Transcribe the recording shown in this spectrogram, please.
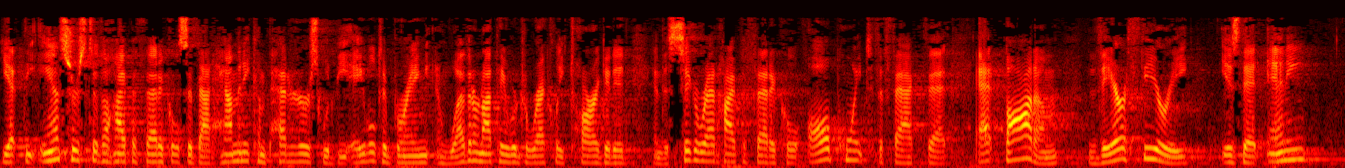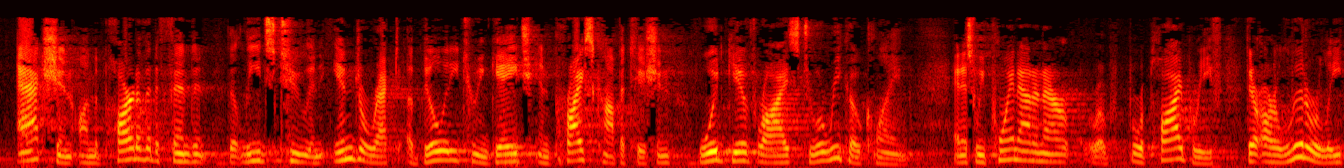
Yet the answers to the hypotheticals about how many competitors would be able to bring and whether or not they were directly targeted and the cigarette hypothetical all point to the fact that at bottom their theory is that any action on the part of a defendant that leads to an indirect ability to engage in price competition would give rise to a RICO claim. And as we point out in our reply brief, there are literally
